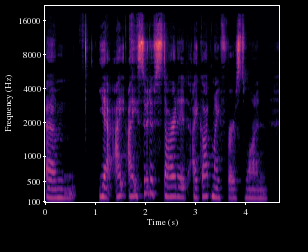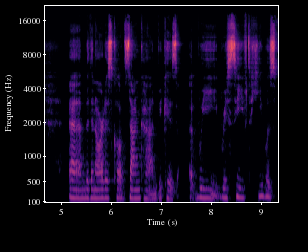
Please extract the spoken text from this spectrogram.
Um, yeah, I, I sort of started, I got my first one um, with an artist called Zancan because uh, we received he was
